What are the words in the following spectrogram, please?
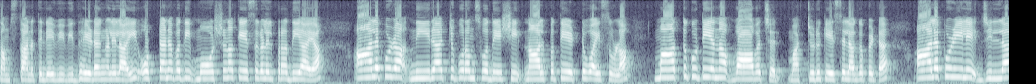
സംസ്ഥാനത്തിന്റെ വിവിധയിടങ്ങളിലായി ഒട്ടനവധി മോഷണ കേസുകളിൽ പ്രതിയായ ആലപ്പുഴ നീരാറ്റുപുറം സ്വദേശി നാൽപ്പത്തിയെട്ട് വയസ്സുള്ള മാത്തുക്കുട്ടി എന്ന വാവച്ചൻ മറ്റൊരു കേസിൽ അകപ്പെട്ട് ആലപ്പുഴയിലെ ജില്ലാ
